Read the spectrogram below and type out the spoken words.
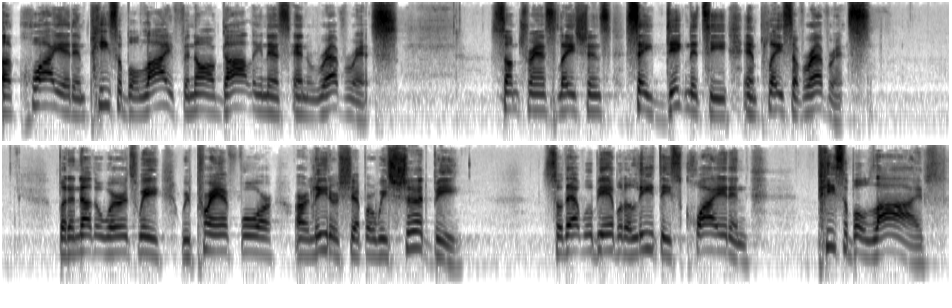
a quiet and peaceable life in all godliness and reverence. Some translations say dignity in place of reverence. But in other words, we, we're praying for our leadership, or we should be, so that we'll be able to lead these quiet and peaceable lives,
